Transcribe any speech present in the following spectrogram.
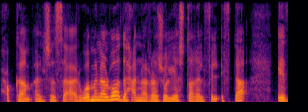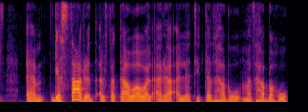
حكام الجزائر. ومن الواضح أن الرجل يشتغل في الإفتاء إذ يستعرض الفتاوى والآراء التي تذهب مذهبه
